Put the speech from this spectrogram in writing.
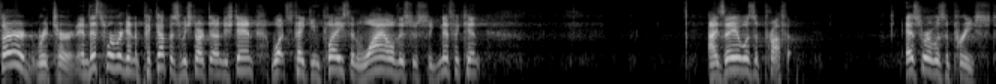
third return. And that's where we're going to pick up as we start to understand what's taking place and why all this is significant. Isaiah was a prophet, Ezra was a priest,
